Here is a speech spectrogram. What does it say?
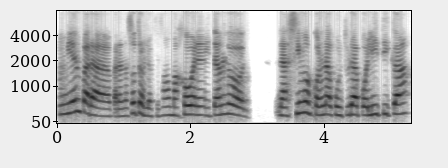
también para, nosotros, los que somos más jóvenes, editando, nacimos con una cultura política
